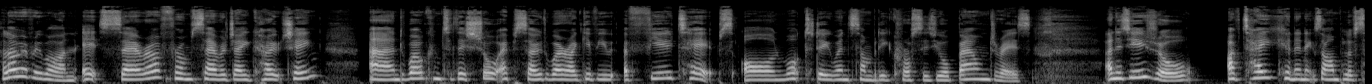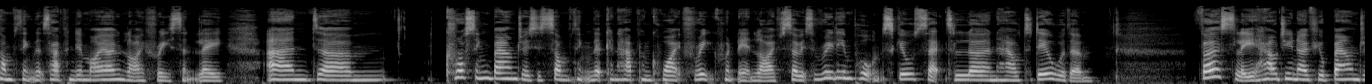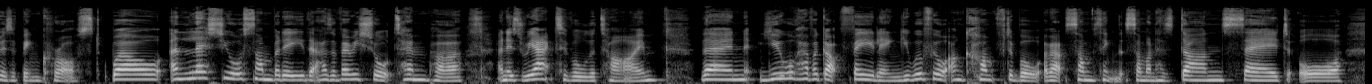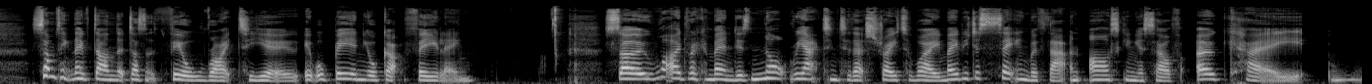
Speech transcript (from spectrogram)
Hello, everyone. It's Sarah from Sarah J Coaching, and welcome to this short episode where I give you a few tips on what to do when somebody crosses your boundaries. And as usual, I've taken an example of something that's happened in my own life recently, and um, crossing boundaries is something that can happen quite frequently in life. So it's a really important skill set to learn how to deal with them. Firstly, how do you know if your boundaries have been crossed? Well, unless you're somebody that has a very short temper and is reactive all the time, then you will have a gut feeling. You will feel uncomfortable about something that someone has done, said, or something they've done that doesn't feel right to you. It will be in your gut feeling. So, what I'd recommend is not reacting to that straight away, maybe just sitting with that and asking yourself, okay,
